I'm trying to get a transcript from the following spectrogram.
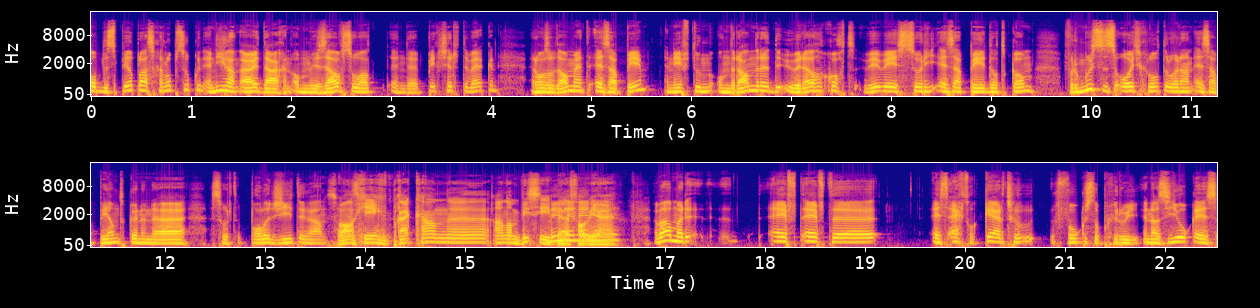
op de speelplaats gaan opzoeken en die gaan uitdagen om jezelf zo wat in de picture te werken. Er was op dat moment SAP en heeft toen onder andere de URL gekocht, www.sorrysap.com. Voor moesten ze ooit groter worden dan SAP om te kunnen eh, een soort apology te gaan. Wel geen gebrek aan, eh, aan ambitie Nee, bij nee, nee, nee. Wel, maar eh, hij, heeft, hij, heeft, is echt wel keihard ge- gefocust op groei. En dan zie je ook, hij is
